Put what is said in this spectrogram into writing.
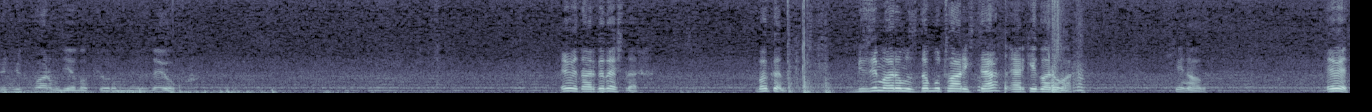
Günlük var mı diye bakıyorum bu yüzde yok. Evet arkadaşlar. Bakın bizim arımızda bu tarihte erkek arı var. Hüseyin abi. Evet.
